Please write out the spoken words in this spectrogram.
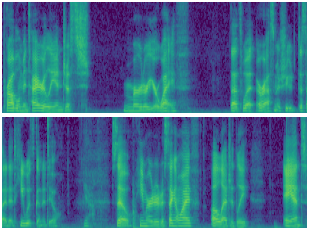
problem entirely and just murder your wife. That's what Erasmus Shue decided he was going to do. Yeah. So he murdered a second wife, allegedly, and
